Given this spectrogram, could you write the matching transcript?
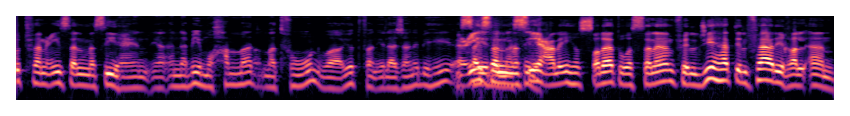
يدفن عيسى المسيح. يعني يعني النبي محمد مدفون ويدفن إلى جانبه عيسى المسيح. عليه الصلاة والسلام في الجهة الفارغة الآن.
